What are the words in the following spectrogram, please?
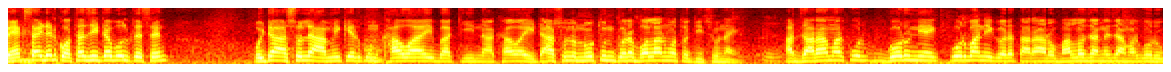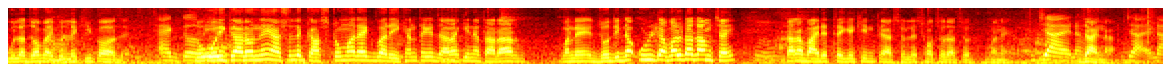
ব্যাক সাইডের কথা যেটা বলতেছেন ওইটা আসলে আমি কীরকম খাওয়াই বা কি না খাওয়াই এটা আসলে নতুন করে বলার মতো কিছু নাই। আর যারা আমার গরু নিয়ে কোরবানি করে তারা আরও ভালো জানে যে আমার গরুগুলা জবাই করলে কি পাওয়া যায়। একদম। তো ওই কারণে আসলে কাস্টমার একবার এখান থেকে যারা কিনা তারা আর মানে যদি না উল্টা পাল্টা দাম চাই তারা বাইরের থেকে কিনতে আসলে সচরাচর মানে যায় না যায় না। যায় না।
